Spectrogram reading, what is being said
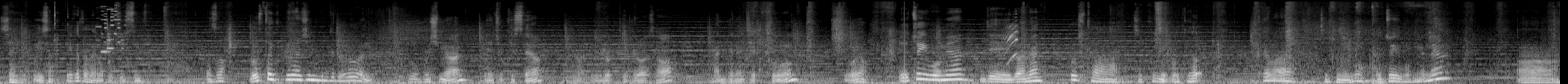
진짜 이상 깨끗하다고 볼 수 있습니다. 그래서 로스터기 필요하신 분들은 이거 보시면 네, 좋겠어요. 어, 이렇게 들어서 만드는 제품이고요. 이쪽에 보면 이제 이거는 폴스타 제품이고 테- 테마 제품이고 이쪽에 보면은 어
